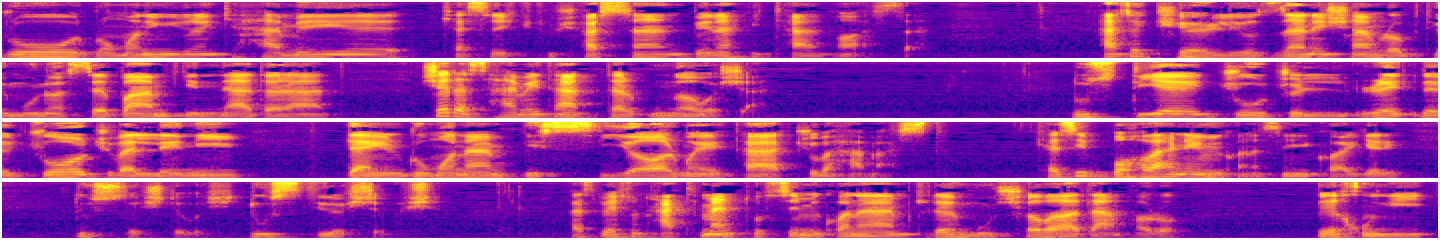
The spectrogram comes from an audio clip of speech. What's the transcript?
رو رومانی می‌دونن که همه کسایی که توش هستن به نحوی تنها هستن. حتی کرلی و زنش هم رابطه مناسب با هم ندارن. شاید از همه تنهتر اونا باشن. دوستی جورج, جورج و لنی در این رمان هم بسیار مایه تعجب هم است. کسی باور نمی‌کنه اصلا این کارگری دوست داشته باشه دوستی داشته باشه. پس بهتون حتما توصیه می‌کنم کتاب موشا و آدم ها رو بخونید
